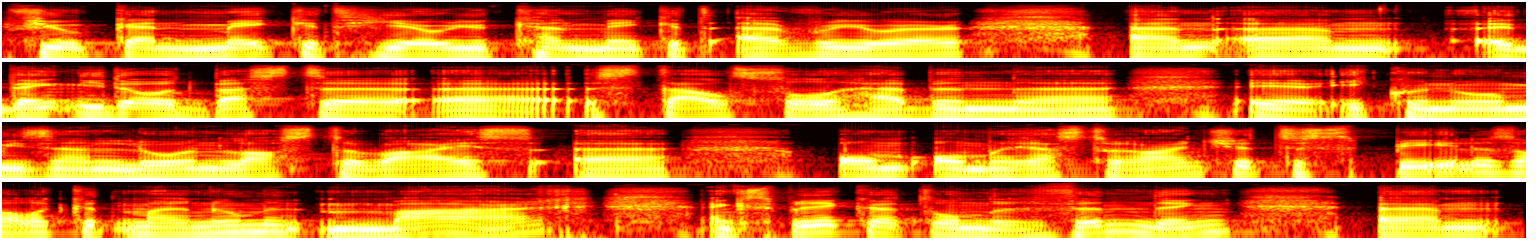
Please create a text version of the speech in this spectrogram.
if you can make it here, you can make it everywhere. En um, ik denk niet dat we het beste uh, stelsel hebben, uh, economisch en loonlastenwijs, uh, om, om een restaurantje te spelen, zal ik het maar noemen. Maar, en ik spreek uit ondervinding. Um,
